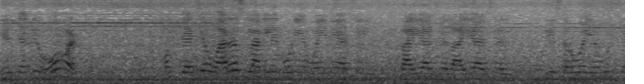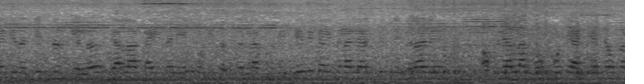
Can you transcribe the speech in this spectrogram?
हे त्याने हो म्हटलं. मग त्याचे वारस लागले कोणी वहिनी असेल ताई असेल आई असेल ती सर्व येऊन त्यांनी रजिस्टर केलं. त्याला काहीतरी एक कोटी सत्तर लाख रुपये जे बी काही मिळाले असतील ते मिळाले. आपल्याला दोन कोटी अठ्ठ्याण्णव का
